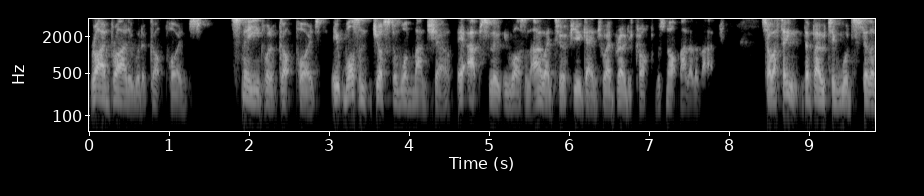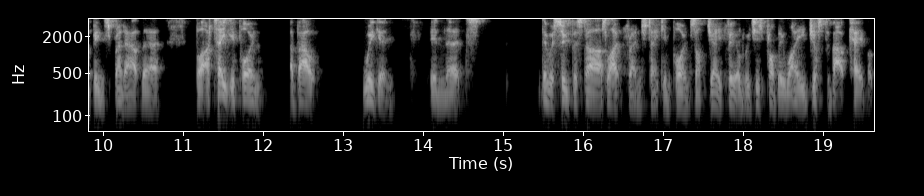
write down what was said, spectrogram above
Ryan Brierley would have got points. Sneyd would have got points. It wasn't just a one man show. It absolutely wasn't. I went to a few games where Brodie Croft was not man of the match. So I think the voting would still have been spread out there. But I take your point about Wigan in that there were superstars like French taking points off Jai Field, which is probably why he just about came up,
